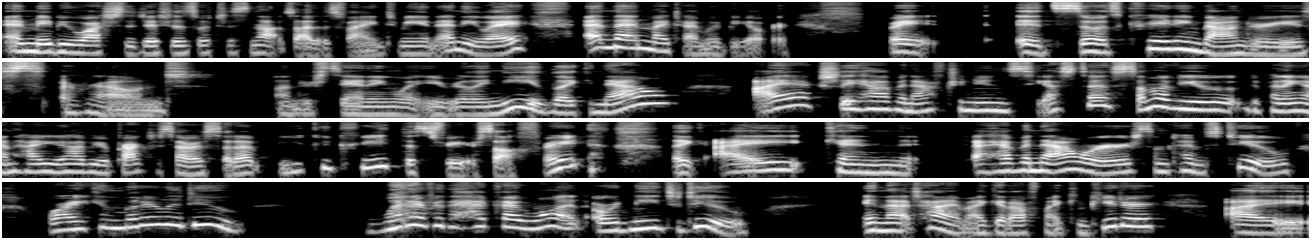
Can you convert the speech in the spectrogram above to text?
and maybe wash the dishes, which is not satisfying to me in any way. And then my time would be over. Right it's so it's creating boundaries around understanding what you really need. Like now, I actually have an afternoon siesta. Some of you, depending on how you have your practice hours set up, you could create this for yourself, right? Like I can, I have an hour, sometimes two, where I can literally do whatever the heck I want or need to do in that time, I get off my computer. I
